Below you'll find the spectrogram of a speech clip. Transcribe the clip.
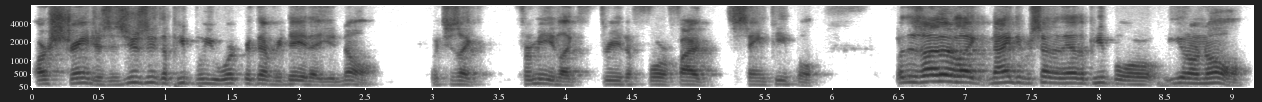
are strangers. It's usually the people you work with every day that you know, which is like for me, like three to four or five same people. But there's other like 90% of the other people you don't know.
